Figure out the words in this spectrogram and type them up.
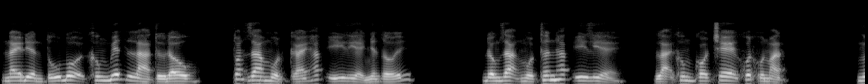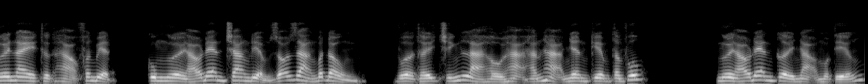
nay điền tú bội không biết là từ đâu, toát ra một cái hắc y rỉa nhân tới. Đồng dạng một thân hắc y rỉa, lại không có che khuất khuôn mặt. Người này thực hảo phân biệt, cùng người áo đen trang điểm rõ ràng bất đồng, vừa thấy chính là hầu hạ hắn hạ nhân kiêm tâm phúc. Người áo đen cười nhạo một tiếng,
